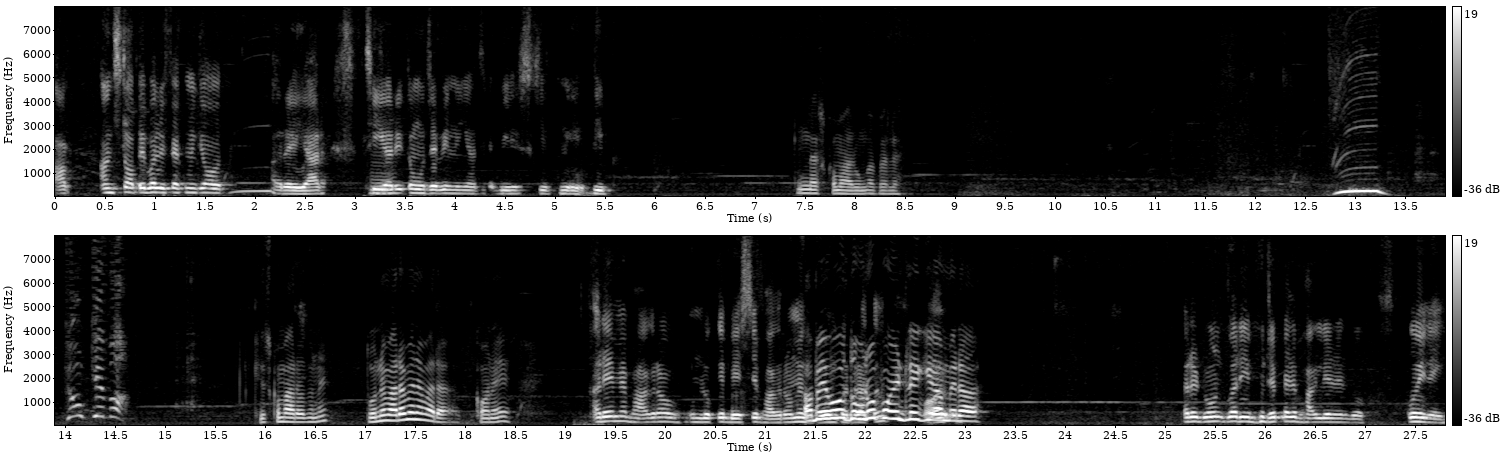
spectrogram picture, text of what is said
आप अनस्टॉपेबल इफ़ेक्ट में क्या होता अरे यार थियरी तो मुझे भी नहीं आती अभी इसकी इतनी डीप मैं इसको मारूँगा पहले। Don't give up. किसको मारा तूने? तूने मारा मैंने मारा? कौन है अरे मैं भाग रहा हूँ उन लोग के बेस से भाग रहा हूँ अबे वो दोनों पॉइंट ले गया और- मेरा। अरे डोंट वरी मुझे पहले भाग लेने दो। कोई नहीं।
